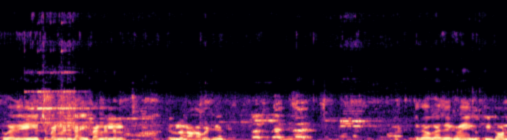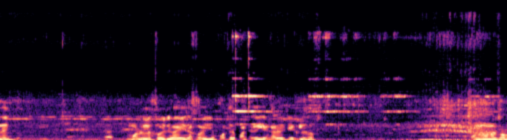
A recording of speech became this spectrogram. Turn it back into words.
তো গাইজ এই হচ্ছে প্যান্ডেলটা, এই প্যান্ডেলের এগুলো লাগাবে, ঠিক আছে? দেখো গাইজ এখানে এই- ধরনের মডেলে তৈরি হয় দেখো, এই যে পথের পাঁচালি লেখা রয়েছে, এগুলো সব অন্য অন্য সব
